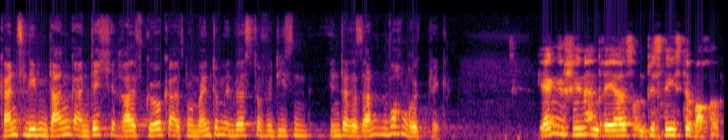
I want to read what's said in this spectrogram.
ganz lieben Dank an dich, Ralf Görke, als Momentum-Investor für diesen interessanten Wochenrückblick. Gern geschehen, Andreas, und bis nächste Woche.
